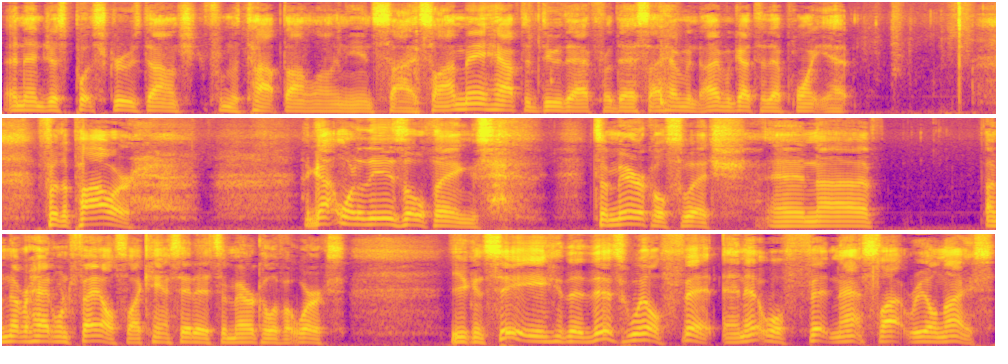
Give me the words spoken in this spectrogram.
and then just put screws down from the top down along the inside. So I may have to do that for this. I haven't I haven't got to that point yet. For the power, I got one of these little things. It's a miracle switch, and uh, I've never had one fail, so I can't say that it's a miracle if it works. You can see that this will fit, and it will fit in that slot real nice.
